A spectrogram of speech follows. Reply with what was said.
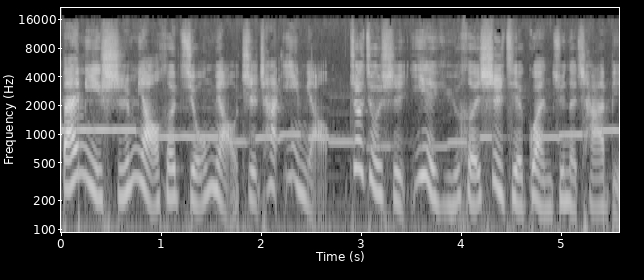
百米十秒和九秒只差一秒，这就是业余和世界冠军的差别。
